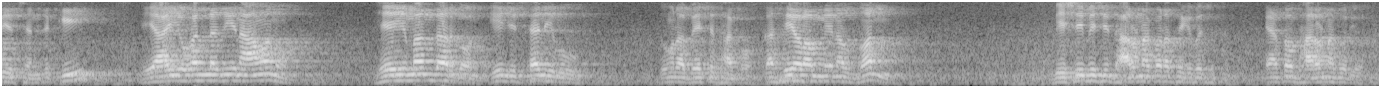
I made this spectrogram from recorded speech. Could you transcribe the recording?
দিয়েছেন যে কি? এ আই ওহাল্লাদিন আমানো, হে ইমানদারগণ এই যে থ্যানিবু তোমরা বেঁচে থাকো। কাসিয়ার মিনাল বেশি বেশি ধারণা করা থেকে বেঁচে থাকো। এত ধারণা করিও না।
